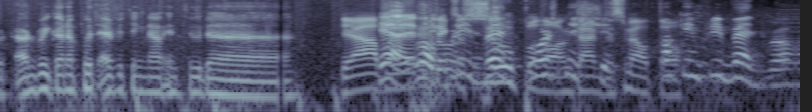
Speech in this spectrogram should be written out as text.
but aren't we gonna put everything now into the? Yeah, but Yeah, it bro, takes a super where's long this time to shit? smelt though. Fucking pre-bent, bro.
